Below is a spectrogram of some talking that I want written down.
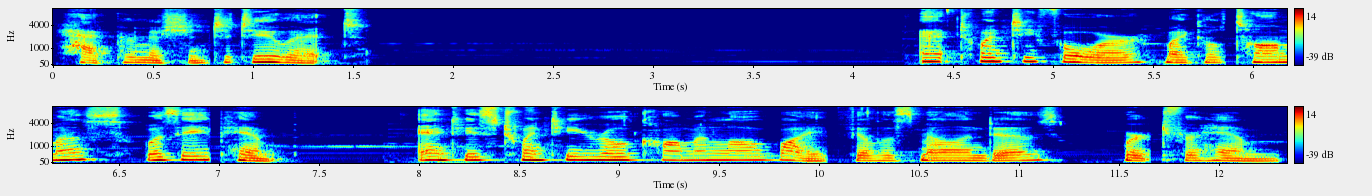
had permission to do it. At 24, Michael Thomas was a pimp, and his 20 year old common law wife, Phyllis Melendez, worked for him.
